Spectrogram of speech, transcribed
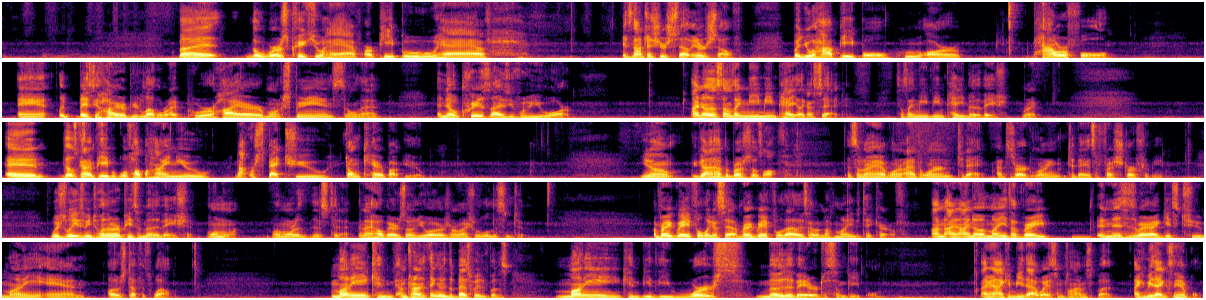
But the worst critics you'll have are people who have. It's not just yourself, inner self, but you'll have people who are powerful and like basically higher up your level, right? Who are higher, more experienced, and all that, and they'll criticize you for who you are. I know that sounds like me being petty, like I said. Sounds like me being petty motivation, right? And those kind of people will talk behind you, not respect you, don't care about you. You know, you gotta have to brush those off. That's something I have learned. I had to learn today. I had to start learning today as a fresh start for me. Which leads me to another piece of motivation. One more. One more of this today. And I hope Arizona, you Arizona actually will listen to. I'm very grateful, like I said, I'm very grateful that I at least have enough money to take care of. I'm, I, I know money is a very, and this is where I get to money and other stuff as well. Money can, I'm trying to think of the best way to put this. Money can be the worst motivator to some people. I mean, I can be that way sometimes, but I can be that example.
